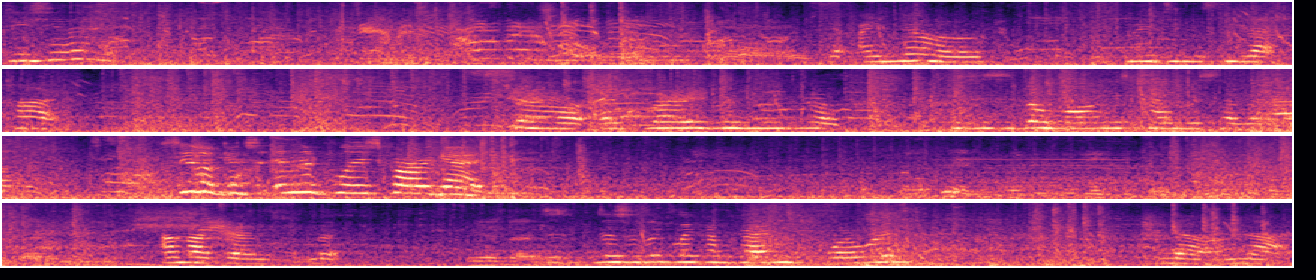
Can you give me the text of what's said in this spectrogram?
Do you see that? Yeah, I know. I didn't see that car. So I probably need help. Because this is the longest time this ever happened. See, look, it's in the police car again. I'm not driving it. Look. Does, does it look like I'm driving forward? No, I'm not.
